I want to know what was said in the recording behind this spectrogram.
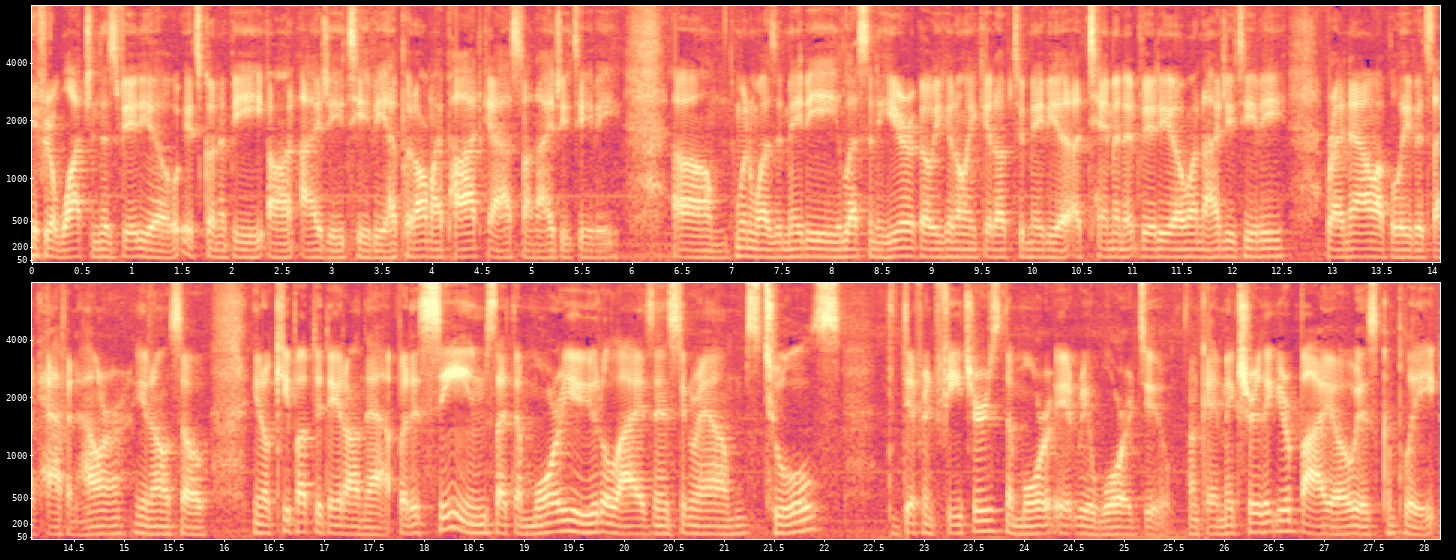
If you're watching this video, it's going to be on IGTV. I put all my podcasts on IGTV. Um, when was it? Maybe less than a year ago. You can only get up to maybe a, a 10 minute video on IGTV. Right now, I believe it's like half an hour. You know, so you know keep up to date on that. But it seems that the more you utilize Instagram's tools different features, the more it rewards you. Okay, make sure that your bio is complete.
